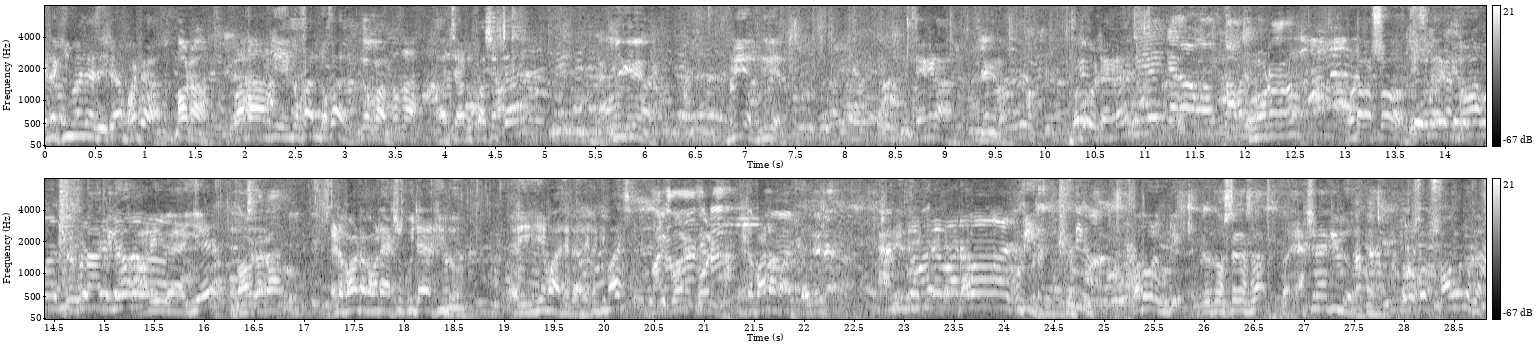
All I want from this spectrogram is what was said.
এটা কি মাছ আছে? এটা বাটা? বাটা। Local local? লোকাল। আচ্ছা আর পাশেরটা? মৃগেল মৃগেল মৃগেল ট্যাংরা? ট্যাংরা। কত করে ট্যাংরা? পনেরো টাকা। পনেরো টাকা শ কিলো। আর ইয়ে? বারো টাকা। এটা বারো টাকা মানে একশো কুড়ি টাকা কিলো। এই ইয়ে মাছ এটা। এটা কি মাছ? কত করে দশ টাকা সব। একশো টাকা কিলো? তোমরা সব শ বলো কেন?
